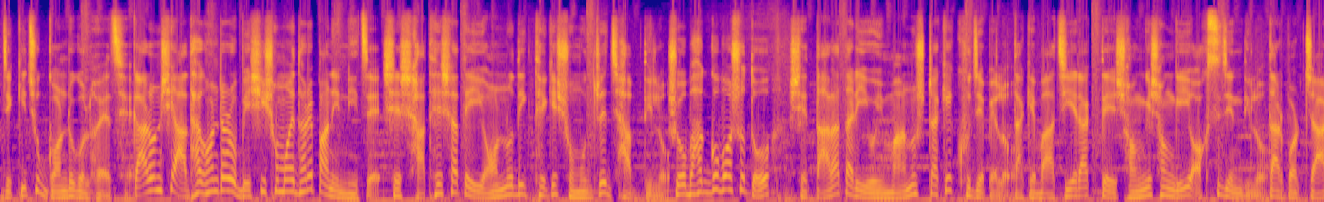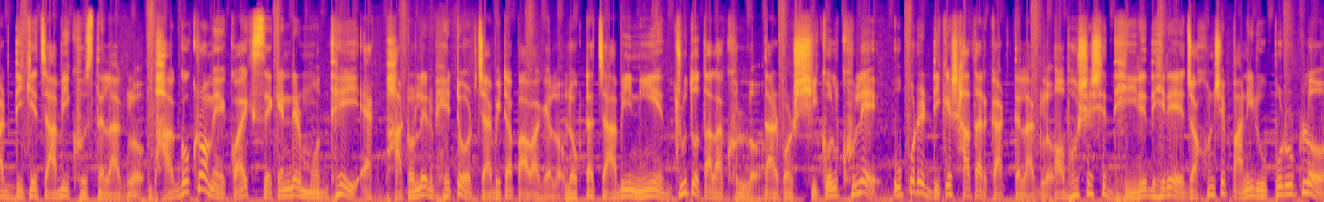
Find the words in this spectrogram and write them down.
যে কিছু গন্ডগোল হয়েছে। কারণ সে আধা ঘন্টারও বেশি সময় ধরে পানির নিচে। সে সাথে সাথেই অন্য দিক থেকে সমুদ্রে ঝাঁপ দিল। সৌভাগ্যবশত সে তাড়াতাড়ি ওই মানুষটাকে খুঁজে পেল। তাকে বাঁচিয়ে রাখতে সঙ্গে সঙ্গেই অক্সিজেন দিল। তারপর চারদিকে চাবি খুঁজতে লাগল। ভাগ্যক্রমে কয়েক সেকেন্ডের মধ্যেই এক ফাটলের ভেতর চাবিটা পাওয়া গেল। লোকটা চাবি নিয়ে দ্রুত তালা খুলল। তারপর শিকল খুলে উপরের দিকে সাঁতার কাটতে লাগল। অবশেষে ধীরে ধীরে যখন সে পানির উপর উঠল,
